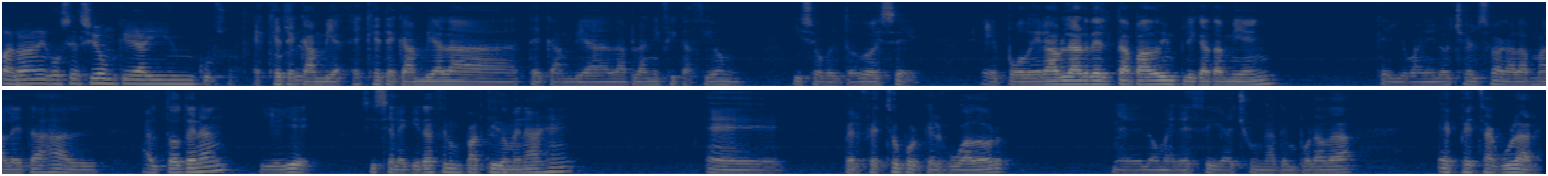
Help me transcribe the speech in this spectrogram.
para la negociación que hay en curso. es que te cambia es que te cambia la te cambia la planificación y sobre todo ese eh, poder hablar del tapado implica también que Giovanni Lo haga las maletas al, al Tottenham y oye si se le quiere hacer un partido homenaje eh, perfecto porque el jugador eh, lo merece y ha hecho una temporada espectacular.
